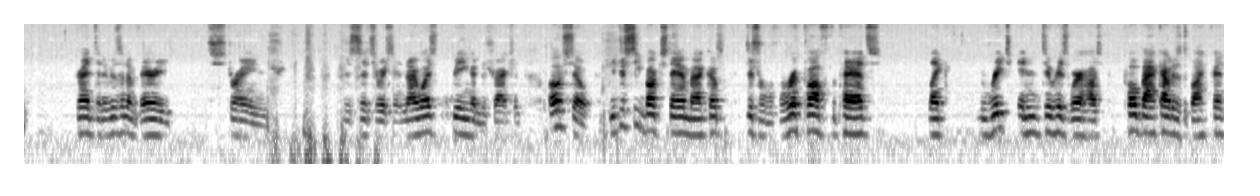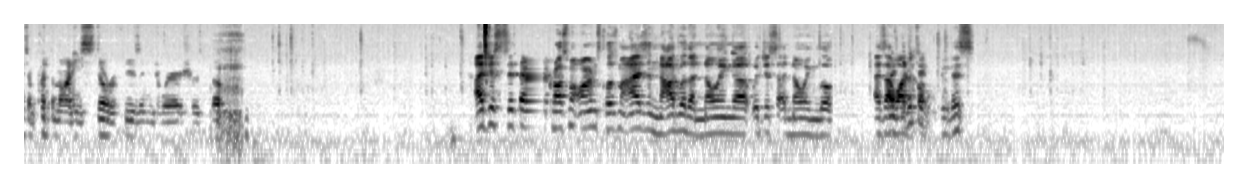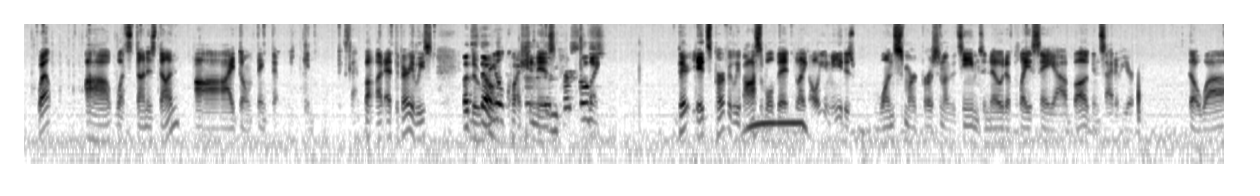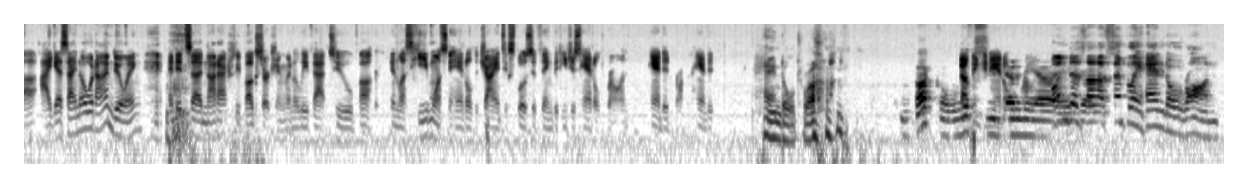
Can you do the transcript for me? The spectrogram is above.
Granted, it was in a very strange situation, and I was being a distraction. Also, you just see Buck stand back up, just rip off the pants, like reach into his warehouse, pull back out his black pants, and put them on. He's still refusing to wear a shirt, though. I just sit there, cross my arms, close my eyes, and nod with a knowing, uh, with just a knowing look as I Like, watch him do this. Well, uh, what's done is done. I don't think that we can fix that. But at the very least, But the still, real question is, them like, there, it's perfectly possible that like all you need is one smart person on the team to know to place a uh, bug inside of here. So uh, I guess I know what I'm doing, and it's uh, not actually bug searching. I'm going to leave that to Buck, unless he wants to handle the giant explosive thing that he just handled. Ron handed, Ron, handed. Handled wrong. Buck Nothing looks can handle dead in the one does not simply handle Ron.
